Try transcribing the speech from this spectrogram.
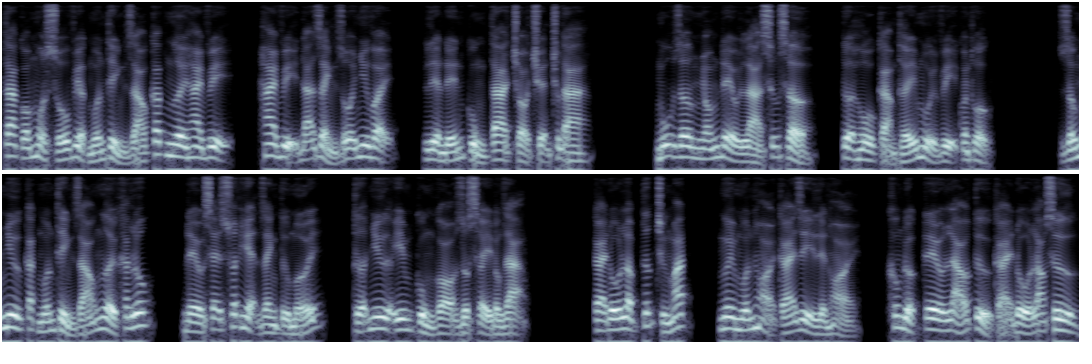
ta có một số việc muốn thỉnh giáo các ngươi hai vị hai vị đã rảnh rỗi như vậy, liền đến cùng ta trò chuyện chút ta. Mũ dơm nhóm đều là xứ sở, tựa hồ cảm thấy mùi vị quen thuộc. Giống như cắt muốn thỉnh giáo người khác lúc, đều sẽ xuất hiện danh từ mới, tựa như im cùng gò rột sầy đồng dạng. Cái đồ lập tức trứng mắt, ngươi muốn hỏi cái gì liền hỏi, không được kêu lão tử cái đồ lao sư.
